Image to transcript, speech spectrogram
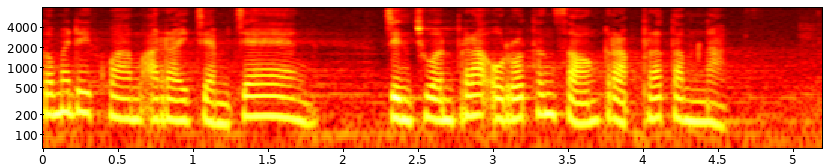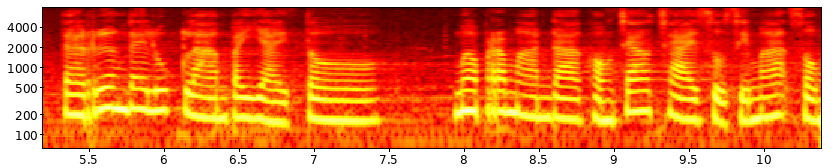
ก็ไม่ได้ความอะไรแจ่มแจ้ง จึงชวนพระโอรสทั้งสองกลับพระตำหนัก แต่เรื่องได้ลุกลามไปใหญ่โต เมื่อพระมารดาของเจ้าชายสุสิมะทรง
